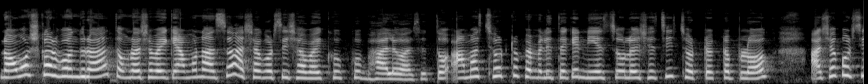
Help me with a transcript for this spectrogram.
নমস্কার বন্ধুরা, তোমরা সবাই কেমন আছো? আশা করছি সবাই খুব খুব ভালো আছো। তো আমার ছোট্ট ফ্যামিলি থেকে নিয়ে চলে এসেছি ছোট্ট একটা ব্লগ আশা করছি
